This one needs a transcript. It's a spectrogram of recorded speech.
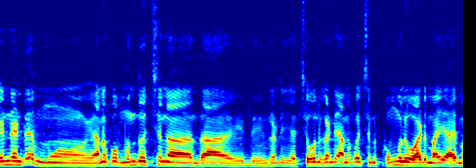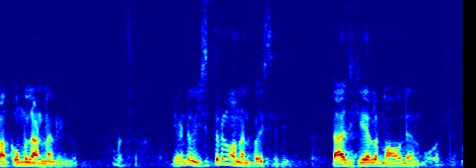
ఏంటంటే వెనక ముందు వచ్చిన దా ఇది ఎందుకంటే చెవులు కంటే వెనక వచ్చిన కొమ్ములు వాడి మా మా కొమ్ములు అంటున్నారు వీళ్ళు. ఏంటంటే విచిత్రంగా ఉందండి పరిస్థితి. రాజకీయాల్లో మామూలు అనుకోవట్లేదు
